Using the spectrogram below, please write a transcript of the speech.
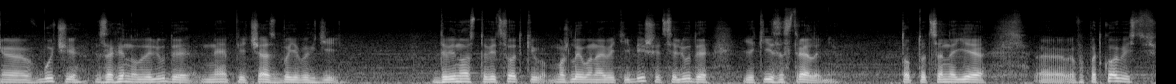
в Бучі загинули люди не під час бойових дій. 90%, можливо, навіть і більше, це люди, які застрелені. Тобто це не є е, випадковість,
